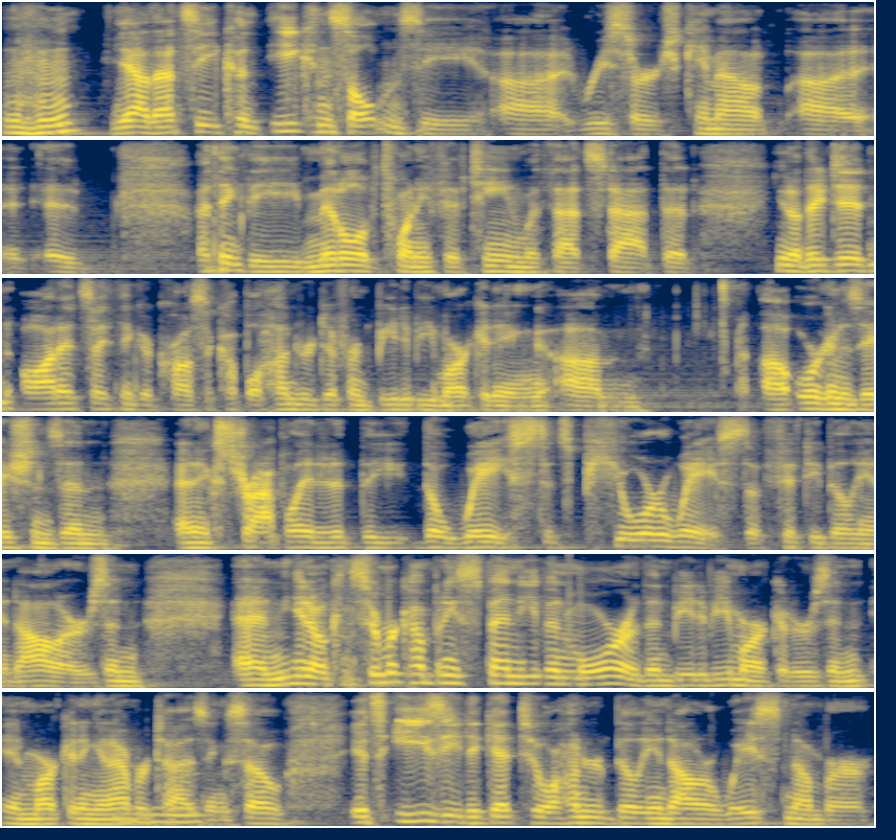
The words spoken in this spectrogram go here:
Mm-hmm. Yeah, that's e consultancy uh, research came out. Uh, it, it, I think the middle of 2015 with that stat that you know they did audits. I think across a couple hundred different B2B marketing um, uh, organizations and and extrapolated the the waste. It's pure waste of fifty billion dollars, and and you know consumer companies spend even more than B two B marketers in, in marketing and mm-hmm. advertising. Mm-hmm. So it's easy to get to a hundred billion dollar waste number.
